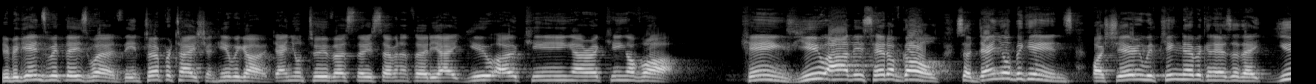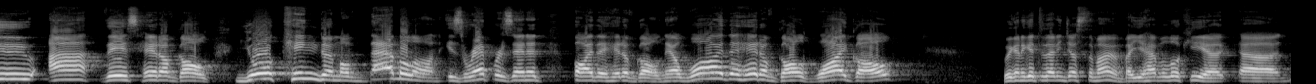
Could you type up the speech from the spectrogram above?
He begins with these words, the interpretation. Here we go. Daniel 2, verse 37 and 38. You, O king, are a king of what? Kings, you are this head of gold. So Daniel begins by sharing with King Nebuchadnezzar that you are this head of gold. Your kingdom of Babylon is represented by the head of gold. Now, why the head of gold? Why gold? We're going to get to that in just a moment, but you have a look here. Uh,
